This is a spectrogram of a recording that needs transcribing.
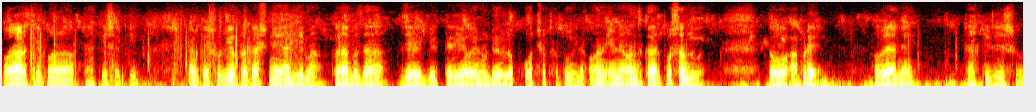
પરાળથી પણ ઢાંકી શકીએ. કારણ કે સૂર્યપ્રકાશની હાજરીમાં ઘણા બધા જે બેક્ટેરિયા હોય એનું ડેવલપ ઓછું થતું હોય ને એને અંધકાર પસંદ હોય, તો આપણે હવે આને ઢાંકી દઈશું.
